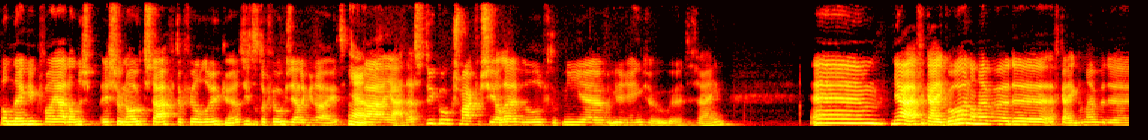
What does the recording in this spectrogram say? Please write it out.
dan denk ik van, ja, dan is, is zo'n houten staafje toch veel leuker. Dat ziet er toch veel gezelliger uit. Ja. Maar ja, dat is natuurlijk ook smaakverschil. Hè? Ik bedoel, het hoeft ook niet eh, voor iedereen zo eh, te zijn. Ehm, ja, even kijken hoor. En dan hebben we de, even kijken, dan hebben we de,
